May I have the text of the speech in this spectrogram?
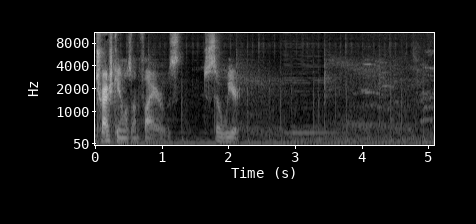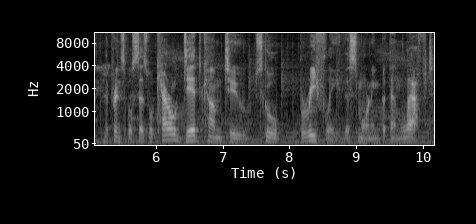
trash can was on fire. It was just so weird. The principal says, Well, Carol did come to school briefly this morning, but then left.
